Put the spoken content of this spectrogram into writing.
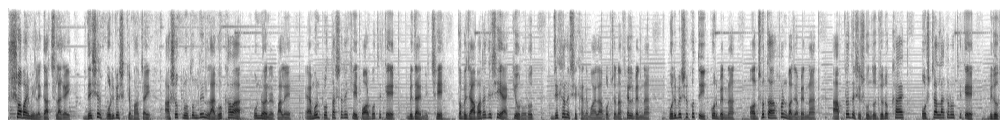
সবাই মিলে গাছ লাগাই, দেশের পরিবেশকে বাঁচাই আসুক নতুন দিন লাগু খাওয়া উন্নয়নের পালে। এমন প্রত্যাশা রেখে এই পর্ব থেকে বিদায় নিচ্ছে। তবে যাবার আগে সেই একই অনুরোধ, যেখানে সেখানে ময়লা আবর্জনা ফেলবেন না, পরিবেশের ক্ষতি করবেন না, অযথা হর্ন বাজাবেন না। আপনার দেশের সৌন্দর্য রক্ষায় পোস্টার লাগানো থেকে বিরত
